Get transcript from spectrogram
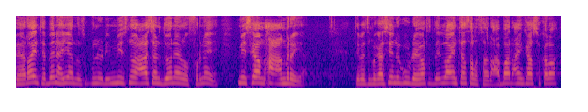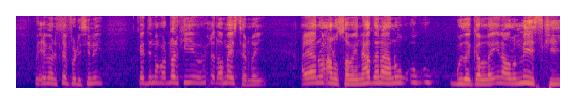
meeraa inta badan hayaanu ku nidhi miis noocaasaan doonayanu furnay miiskaa maxaa camiraya dabeet magaasiina gu dhahay horta ilaa intaas la saaray cabaar caynkaasoo kale wixii baanu isla fadhiisinay kadib marka dharkii wixii dhammaystirnay ayaan waxaanu samaynay haddana aan u gudagalnay inaanu miiskii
